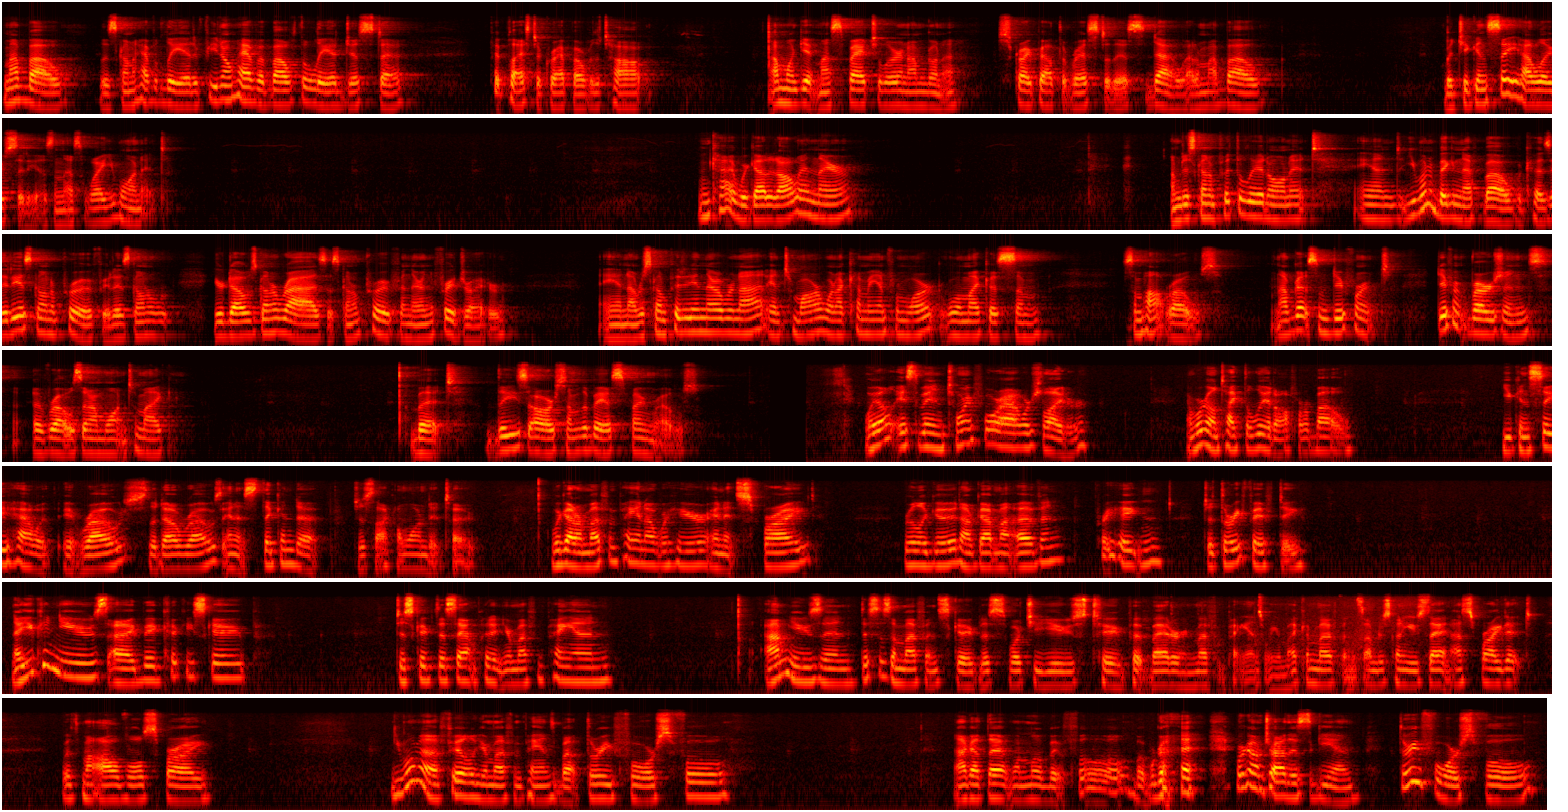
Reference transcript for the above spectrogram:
my bowl that's going to have a lid. If you don't have a bowl with a lid, just uh, put plastic wrap over the top. I'm going to get my spatula and I'm going to scrape out the rest of this dough out of my bowl. But you can see how loose it is, and that's the way you want it. Okay, we got it all in there. I'm just going to put the lid on it, and you want a big enough bowl because it is going to proof. It is going to, your dough is going to rise. It's going to proof in there in the refrigerator. And I'm just going to put it in there overnight. And tomorrow when I come in from work, we'll make us some some hot rolls. And I've got some different different versions of rolls that I'm wanting to make. But these are some of the best spoon rolls. Well, it's been 24 hours later, and we're going to take the lid off our bowl. You can see how it, it rose, the dough rose, and it's thickened up just like I wanted it to. We got our muffin pan over here and it's sprayed really good. I've got my oven preheating to 350. Now you can use a big cookie scoop to scoop this out and put it in your muffin pan. I'm using, this is a muffin scoop. This is what you use to put batter in muffin pans when you're making muffins. I'm just going to use that and I sprayed it with my olive oil spray. You want to fill your muffin pans about three-fourths full. I got that one a little bit full, but we're gonna we're gonna try this again. Three-fourths full.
